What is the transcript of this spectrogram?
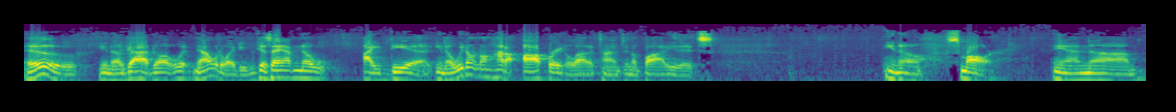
oh, you know, God, now what do I do? Because I have no idea. You know, we don't know how to operate a lot of times in a body that's, you know, smaller. And, um,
